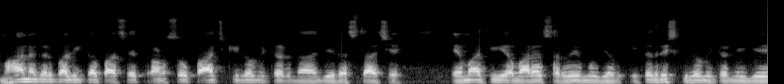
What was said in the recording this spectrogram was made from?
મહાનગરપાલિકા પાસે ત્રણસો પાંચ કિલોમીટરના જે રસ્તા છે, એમાંથી અમારા સર્વે મુજબ એકત્રીસ કિલોમીટરની જે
